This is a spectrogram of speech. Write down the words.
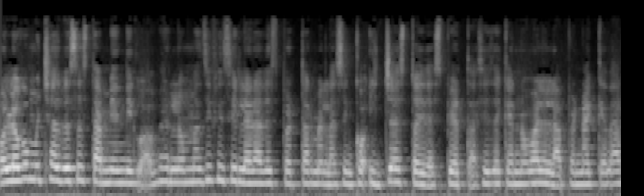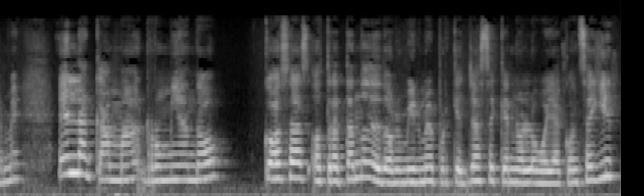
O luego muchas veces también digo, a ver, lo más difícil era despertarme a las 5 y ya estoy despierta, así de que no vale la pena quedarme en la cama rumiando cosas o tratando de dormirme porque ya sé que no lo voy a conseguir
